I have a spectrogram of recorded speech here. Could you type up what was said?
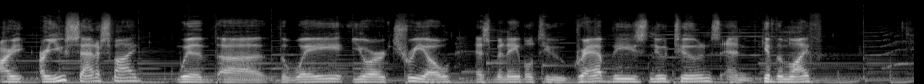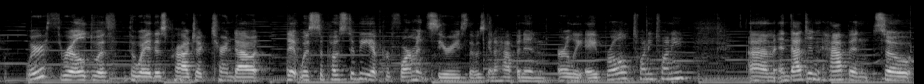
are, are you satisfied with uh, the way your trio has been able to grab these new tunes and give them life? We're thrilled with the way this project turned out. It was supposed to be a performance series that was going to happen in early April 2020, um, and that didn't happen. So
